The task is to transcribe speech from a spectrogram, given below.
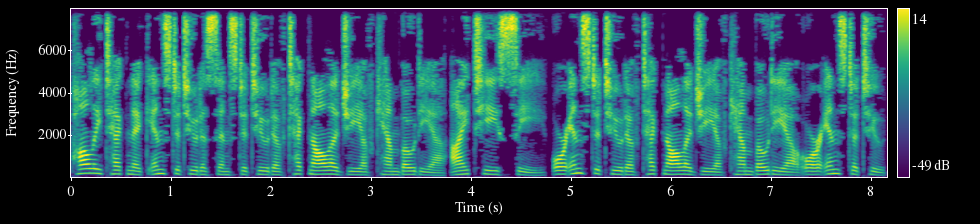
Polytechnic Institutus Institute of Technology of Cambodia ITC, or Institute of Technology of Cambodia or Institut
